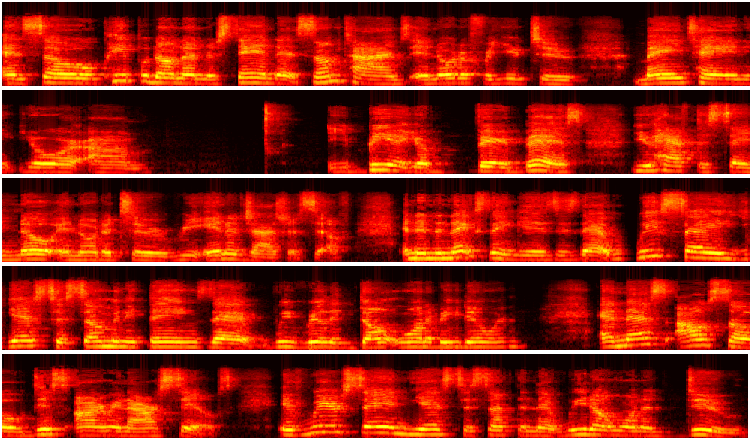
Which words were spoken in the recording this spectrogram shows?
And so people don't understand that sometimes in order for you to maintain your um, be at your very best, you have to say no in order to re-energize yourself. And then the next thing is is that we say yes to so many things that we really don't want to be doing. And that's also dishonoring ourselves. If we're saying yes to something that we don't want to do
